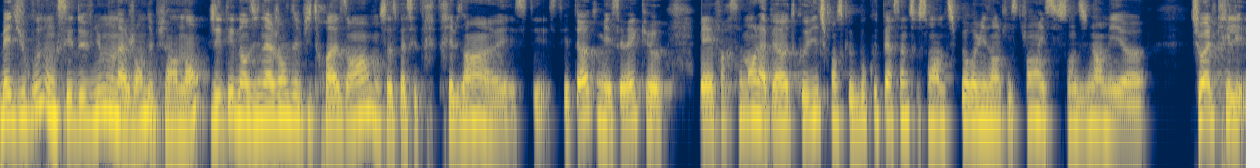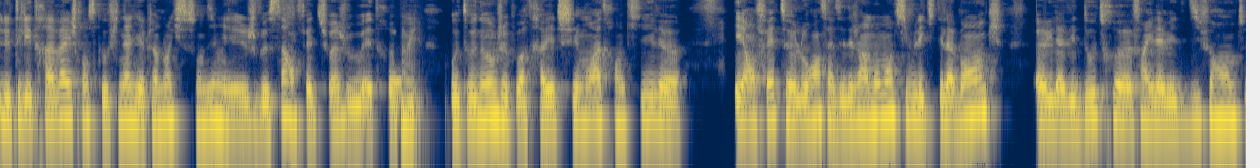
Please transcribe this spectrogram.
Ben du coup, donc c'est devenu mon agent depuis un an. J'étais dans une agence depuis trois ans. Bon, ça se passait très très bien, euh, c'était top. Mais c'est vrai que ben, forcément la période Covid, je pense que beaucoup de personnes se sont un petit peu remises en question et se sont dit non mais euh, tu vois le, le, télétravail, je pense qu'au final il y a plein de gens qui se sont dit mais je veux ça en fait, tu vois, je veux être euh, autonome, je veux pouvoir travailler de chez moi tranquille. Et en fait, Laurent, ça faisait déjà un moment qu'il voulait quitter la banque. Euh, il avait d'autres, euh, enfin, il avait différentes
